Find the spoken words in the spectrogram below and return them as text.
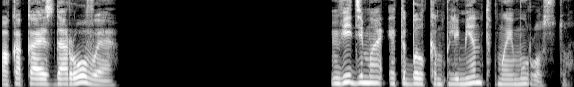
А какая здоровая!» Видимо, это был комплимент моему росту.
